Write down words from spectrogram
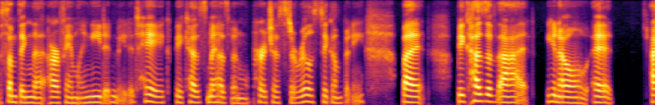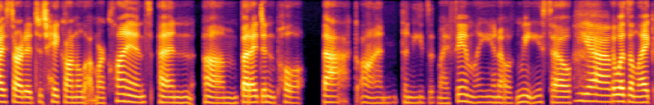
something that our family needed me to take because my Yeah. husband purchased a real estate company. But because of that you know it i started to take on a lot more clients and um but i didn't pull back on the needs of my family, you know, of me. So Yeah. it wasn't like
